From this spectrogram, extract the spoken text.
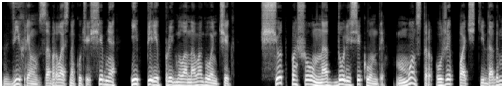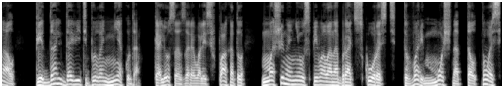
вихрем взобралась на кучу щебня и перепрыгнула на вагончик. Счет пошел на доли секунды. Монстр уже почти догнал. Педаль давить было некуда. Колеса зарывались в пахоту. Машина не успевала набрать скорость. Тварь мощно толкнулась,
